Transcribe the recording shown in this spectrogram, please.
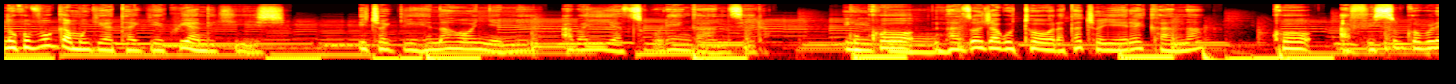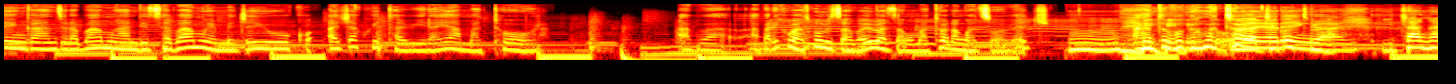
ni ukuvuga mu gihe atagiye kwiyandikisha icyo gihe naho nyine aba yiyatse uburenganzira kuko ntazoja gutora atacyo yerekana ko afise ubwo burenganzira bamwanditse bamwemeje yuko ajya kwitabira ya matora abari kubatwumviza baba bibaza mu matora ngo azobeje mm. aha tuvuga amatora yarenganye cyangwa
